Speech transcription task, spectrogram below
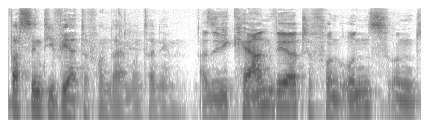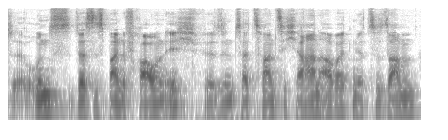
Was sind die Werte von deinem Unternehmen? Also die Kernwerte von uns und uns, das ist meine Frau und ich. Wir sind seit 20 Jahren arbeiten wir zusammen.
